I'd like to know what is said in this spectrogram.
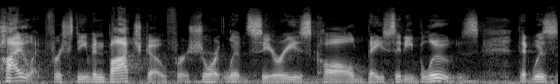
pilot for Steven Bochco for a short lived series called Bay City Blues that was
